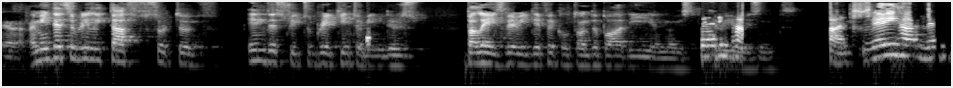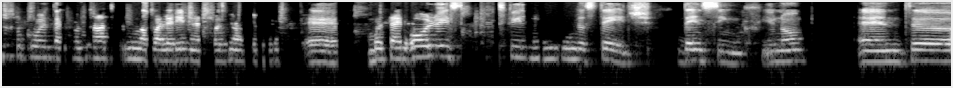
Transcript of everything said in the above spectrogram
yeah. I mean, that's a really tough sort of industry to break into. I mean, there's ballet is very difficult on the body, and it's Very really hard. very hard, very difficult. I was not prima ballerina. I was not, uh, but I always feel in the stage dancing, you know. And uh,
